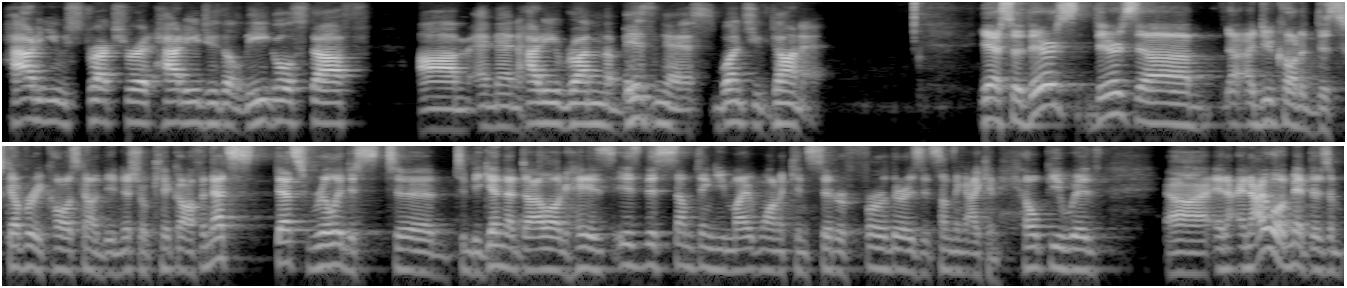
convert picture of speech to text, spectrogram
how do you structure it how do you do the legal stuff um, and then how do you run the business once you've done it yeah, so there's there's uh, I do call it a discovery call. It's kind of the initial kickoff, and that's that's really just to to begin that dialogue. Hey, is, is this something you might want to consider further? Is it something I can help you with? Uh, and, and I will admit there's a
